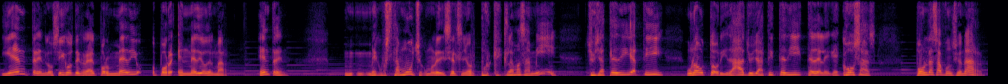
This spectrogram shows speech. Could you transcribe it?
y entren los hijos de Israel por medio por en medio del mar. Entren. me gusta mucho como le dice el Señor, ¿por qué clamas a mí? Yo ya te di a ti una autoridad, yo ya a ti te di, te delegué cosas. Ponlas a funcionar.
